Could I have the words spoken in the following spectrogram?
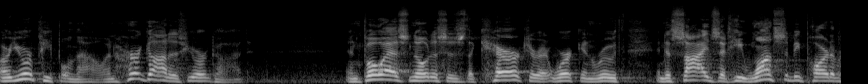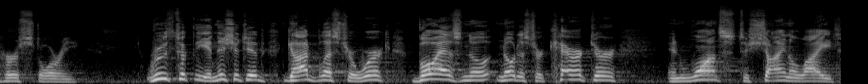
are your people now, and her God is your God. And Boaz notices the character at work in Ruth and decides that he wants to be part of her story. Ruth took the initiative. God blessed her work. Boaz no- noticed her character and wants to shine a light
